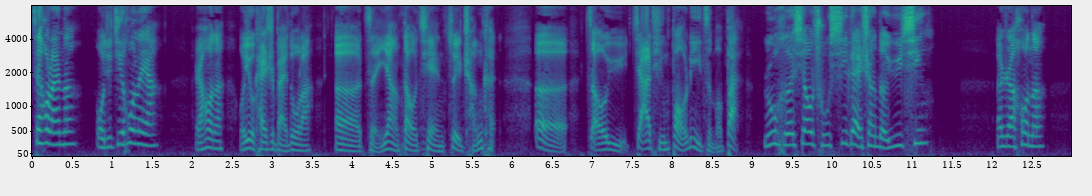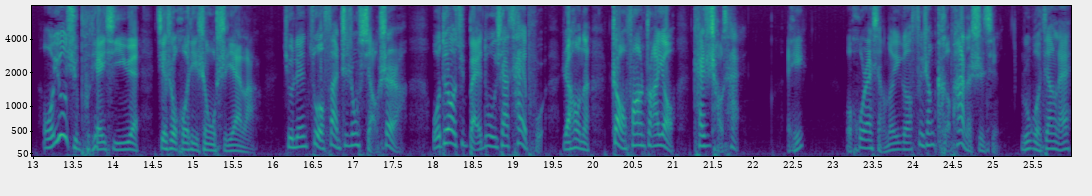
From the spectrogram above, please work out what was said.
再后来呢，我就结婚了呀。然后呢，我又开始百度了。呃，怎样道歉最诚恳？呃，遭遇家庭暴力怎么办？如何消除膝盖上的淤青？啊，然后呢，我又去莆田系医院接受活体生物实验了。就连做饭这种小事儿啊，我都要去百度一下菜谱，然后呢，照方抓药开始炒菜。哎，我忽然想到一个非常可怕的事情：如果将来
